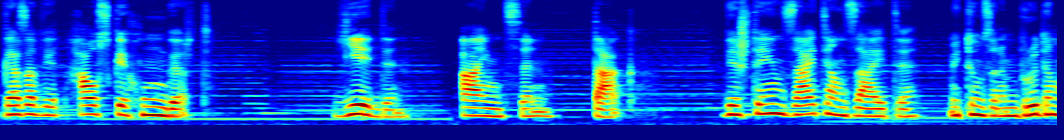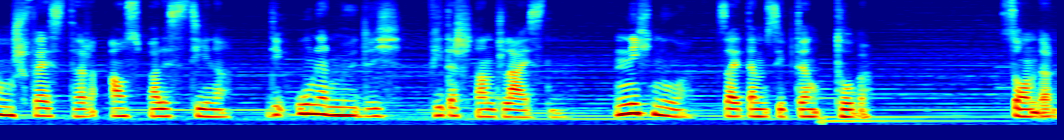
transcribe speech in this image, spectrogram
Gaza wird ausgehungert. Jeden einzelnen Tag. Wir stehen Seite an Seite mit unseren Brüdern und Schwestern aus Palästina, die unermüdlich Widerstand leisten. Nicht nur seit dem 7. Oktober, sondern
